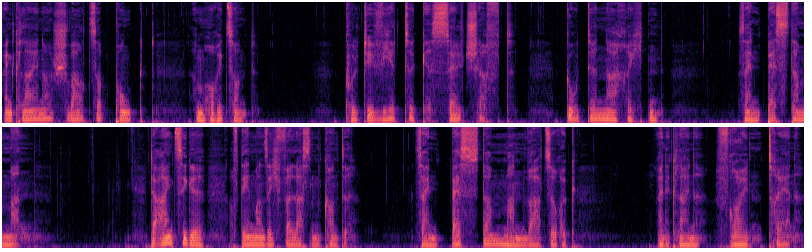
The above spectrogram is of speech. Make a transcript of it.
Ein kleiner schwarzer Punkt am Horizont. Kultivierte Gesellschaft, gute Nachrichten, sein bester Mann. Der einzige, auf den man sich verlassen konnte. Sein bester Mann war zurück. Eine kleine Freudenträne.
